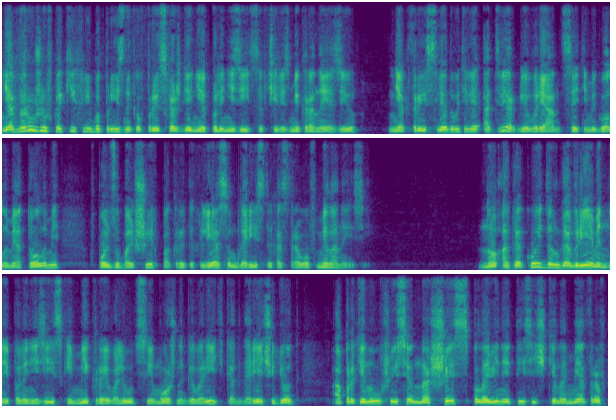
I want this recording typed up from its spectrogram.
Не обнаружив каких-либо признаков происхождения полинезийцев через Микронезию, некоторые исследователи отвергли вариант с этими голыми атоллами в пользу больших, покрытых лесом, гористых островов Меланезии. Но о какой долговременной полинезийской микроэволюции можно говорить, когда речь идет о протянувшейся на 6,5 тысяч километров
